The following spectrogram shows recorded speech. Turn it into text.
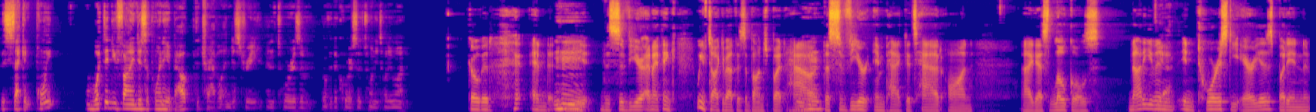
The second point. What did you find disappointing about the travel industry and tourism over the course of 2021? COVID and Mhm. the the severe and I think we've talked about this a bunch, but how Mhm. the severe impact it's had on I guess locals, not even Yeah. in touristy areas, but in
